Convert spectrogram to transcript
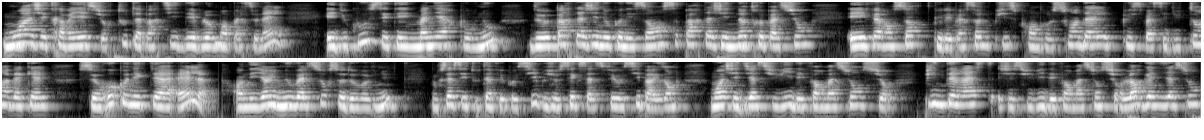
Moi, j'ai travaillé sur toute la partie développement personnel et du coup, c'était une manière pour nous de partager nos connaissances, partager notre passion et faire en sorte que les personnes puissent prendre soin d'elles, puissent passer du temps avec elles, se reconnecter à elles en ayant une nouvelle source de revenus. Donc ça, c'est tout à fait possible. Je sais que ça se fait aussi, par exemple, moi, j'ai déjà suivi des formations sur Pinterest, j'ai suivi des formations sur l'organisation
